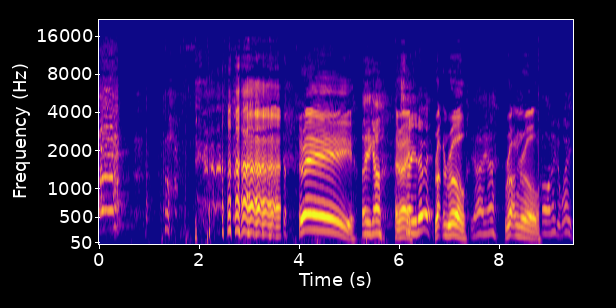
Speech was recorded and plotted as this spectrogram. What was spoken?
Hooray! There you go. That's Hooray. how you do it. Rock and roll, Yeah, yeah. rock and roll. Oh, I need a wee.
